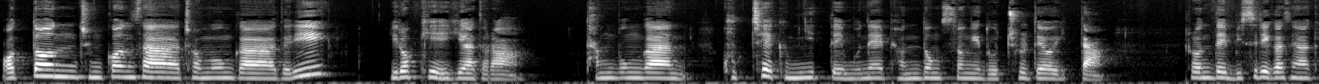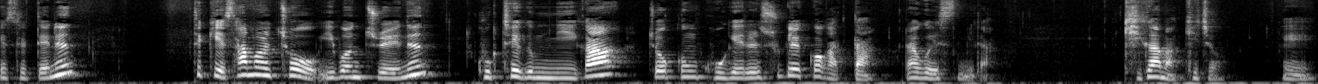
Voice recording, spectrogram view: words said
어떤 증권사 전문가들이 이렇게 얘기하더라. 당분간 국채 금리 때문에 변동성에 노출되어 있다. 그런데 미스리가 생각했을 때는 특히 3월 초 이번 주에는 국채 금리가 조금 고개를 숙일 것 같다라고 했습니다. 기가 막히죠. 예.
